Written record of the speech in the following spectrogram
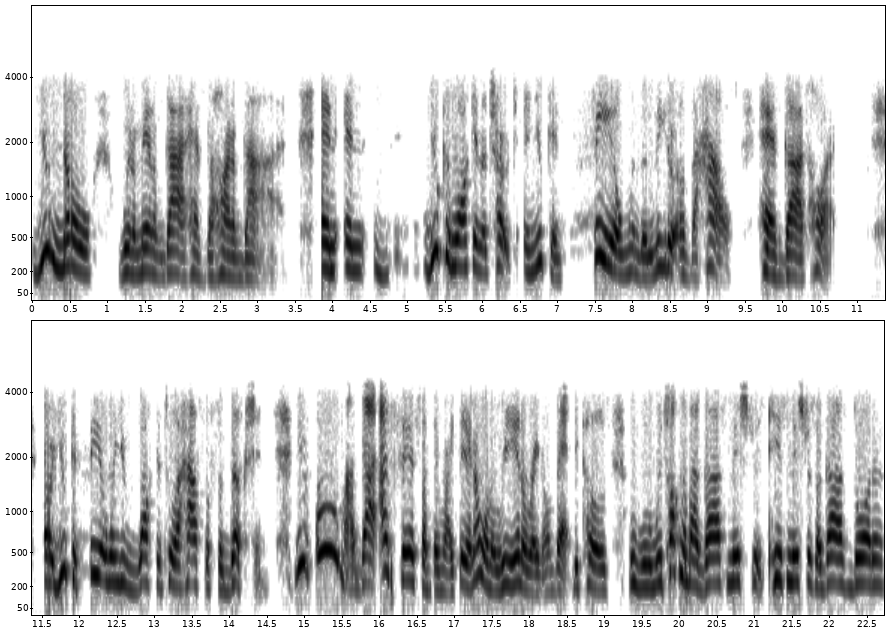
You know when a man of God has the heart of God and and you can walk in a church and you can feel when the leader of the house has God's heart. Or you could feel when you walked into a house of seduction. You, oh my God, I said something right there, and I want to reiterate on that because when we're talking about God's mistress, His mistress, or God's daughter,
